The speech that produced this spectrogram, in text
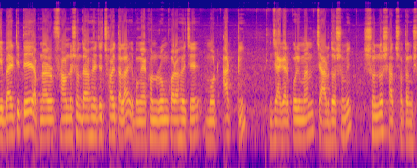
এই বাড়িটিতে আপনার ফাউন্ডেশন দেওয়া হয়েছে ছয়তলা এবং এখন রুম করা হয়েছে মোট আটটি। জায়গার পরিমাণ চার দশমিক শূন্য সাত শতাংশ।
